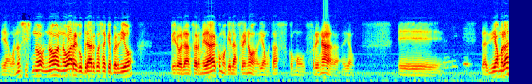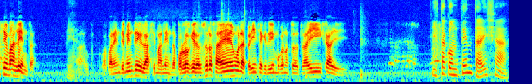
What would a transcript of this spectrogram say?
digamos. No, no, no, no va a recuperar cosas que perdió, pero la enfermedad como que la frenó, digamos, está como frenada, digamos. Eh, la- digamos, la hace más lenta, Bien. Ah, aparentemente la hace más lenta, por lo que nosotros sabemos, la experiencia que tuvimos con nuestra otra hija y ¿Y está contenta ella?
